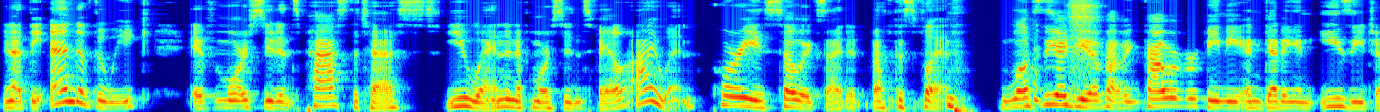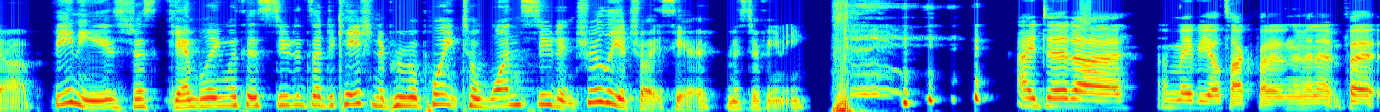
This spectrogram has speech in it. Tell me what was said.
And at the end of the week, if more students pass the test, you win. And if more students fail, I win. Corey is so excited about this plan. Loves the idea of having power over Feeny and getting an easy job. Feeny is just gambling with his student's education to prove a point to one student. Truly a choice here, Mr. Feeny. I did uh maybe I'll talk about it in a minute, but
